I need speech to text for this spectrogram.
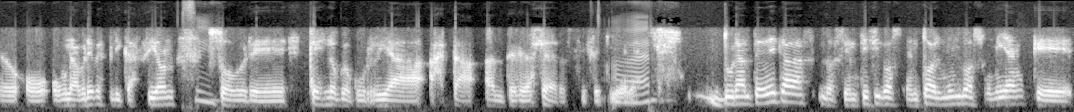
eh, o, o, una breve explicación sí. sobre qué es lo que ocurría hasta antes de ayer, si se quiere. Durante décadas, los científicos en todo el mundo asumían que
